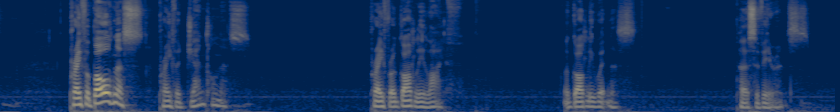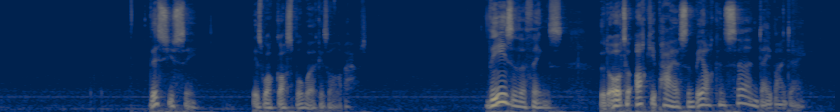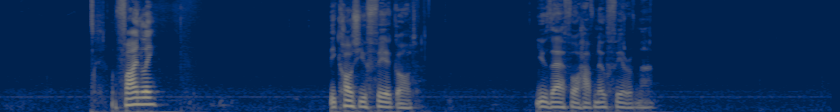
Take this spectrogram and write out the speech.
Pray for boldness Pray for gentleness. Pray for a godly life, a godly witness, perseverance. This, you see, is what gospel work is all about. These are the things that ought to occupy us and be our concern day by day. Finally, because you fear God. You therefore have no fear of man.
